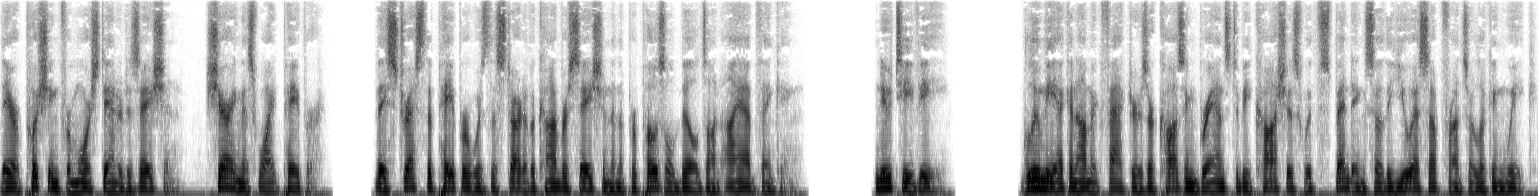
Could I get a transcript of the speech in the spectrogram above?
they are pushing for more standardization, sharing this white paper. They stress the paper was the start of a conversation and the proposal builds on IAB thinking. New TV. Gloomy economic factors are causing brands to be cautious with spending, so the US upfronts are looking weak.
